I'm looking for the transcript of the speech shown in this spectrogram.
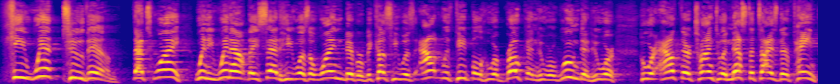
He went to them. That's why when he went out, they said he was a wine bibber because he was out with people who were broken, who were wounded, who were, who were out there trying to anesthetize their pain.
